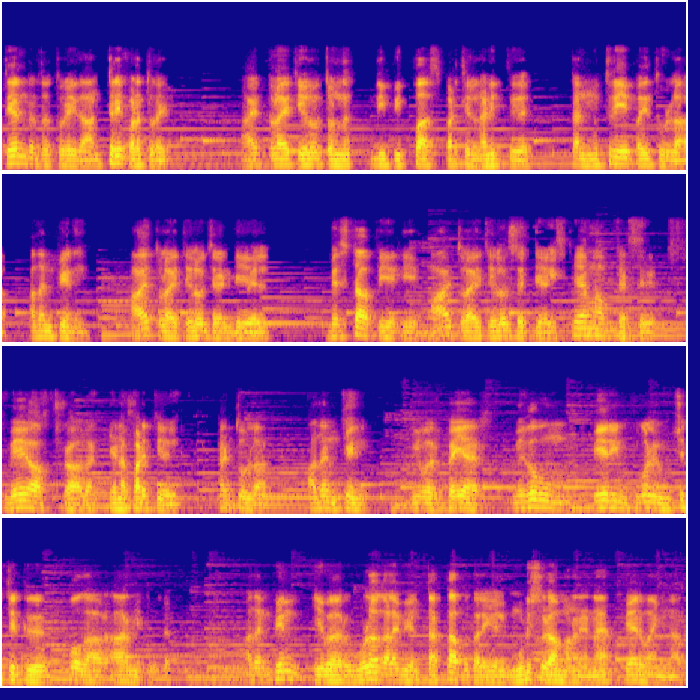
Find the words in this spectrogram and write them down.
தேர்ந்தெடுத்த துறைதான் திரைப்படத்துறை. ஆயிரத்தி தொள்ளாயிரத்தி எழுபத்தி ஒன்னு தி பிக் பாஸ் படத்தில் நடித்து தன் முத்திரையை பதித்துள்ளார். அதன் பின் ஆயிரத்தி தொள்ளாயிரத்தி எழுபத்தி ரெண்டில் பெஸ்ட் ஆஃப் ஏரி ஆயிரத்தி தொள்ளாயிரத்தி எழுபத்தி எட்டில் Game of Death Way of Dragon என படத்தில் நடித்துள்ளார். அதன் பின் இவர் பெயர் மிகவும் பேரின் புகழின் உச்சத்திற்கு போக ஆரம்பித்துள்ளது. அதன் பின் இவர் உலக அளவில் தற்காப்பு கலையில் முடிசுடா மன்னன் என பெயர் வாங்கினார்.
